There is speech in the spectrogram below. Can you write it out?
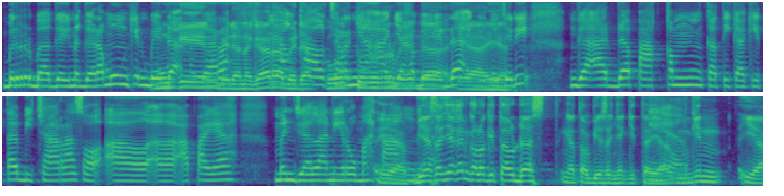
berbagai negara mungkin beda Mungkin negara, beda negara, yang beda culture-nya kultur, aja beda. beda, Iya, gitu. iya. Jadi nggak ada pakem ketika kita bicara soal eh, apa ya menjalani rumah Iya, tangga. biasanya kan kalau kita udah nggak tahu biasanya kita Iya. ya, mungkin ya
